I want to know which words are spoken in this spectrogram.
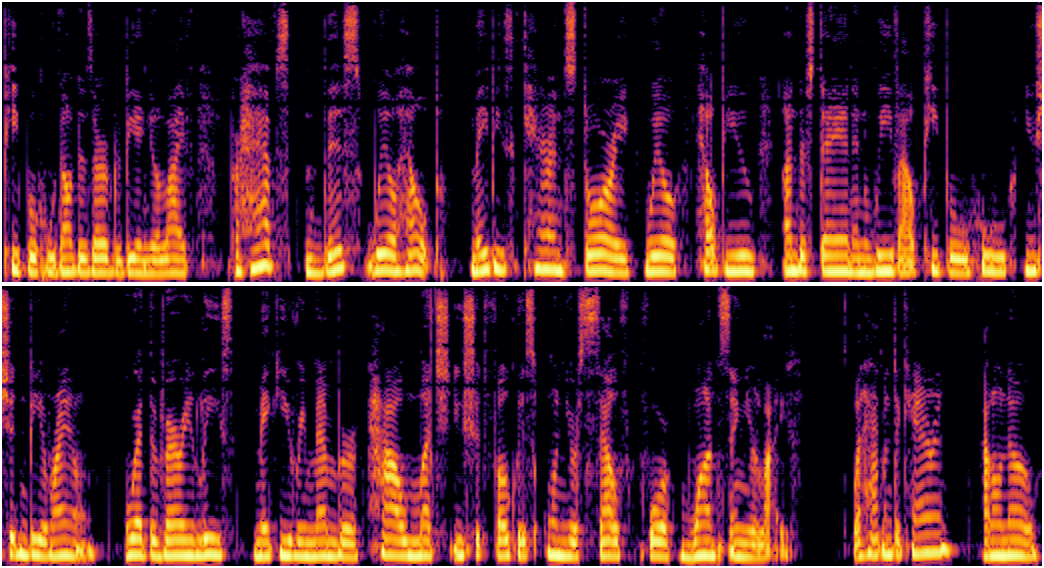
people who don't deserve to be in your life, perhaps this will help. Maybe Karen's story will help you understand and weave out people who you shouldn't be around. Or at the very least, make you remember how much you should focus on yourself for once in your life. What happened to Karen? I don't know.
